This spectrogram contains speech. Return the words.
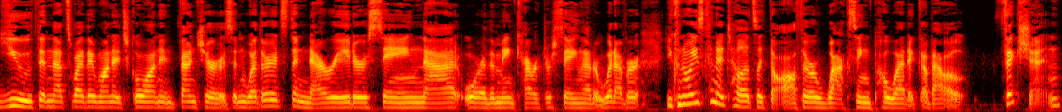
youth and that's why they wanted to go on adventures and whether it's the narrator saying that or the main character saying that or whatever you can always kind of tell it's like the author waxing poetic about fiction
